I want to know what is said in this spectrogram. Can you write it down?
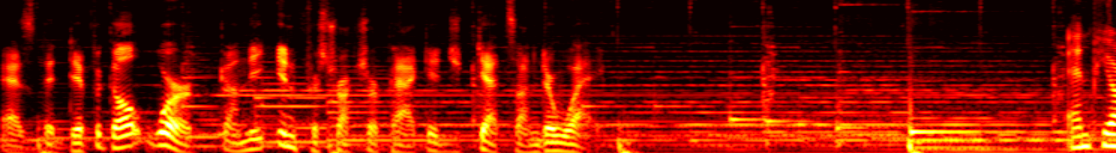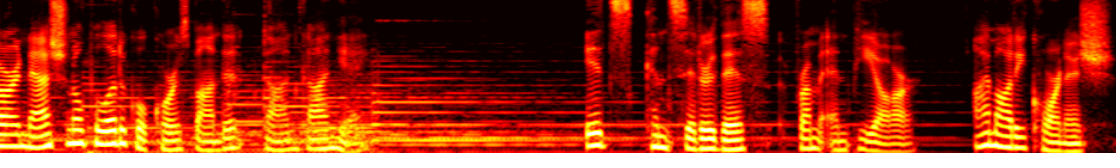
as the difficult work on the infrastructure package gets underway. NPR national political correspondent Don Gonyea. It's Consider This from NPR. I'm Audie Cornish.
